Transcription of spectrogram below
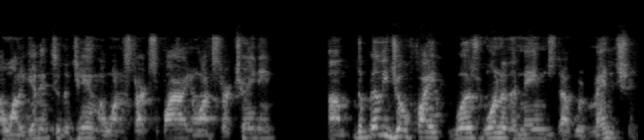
I want to get into the gym. I want to start sparring. I want to start training. Um, the Billy Joe fight was one of the names that were mentioned,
